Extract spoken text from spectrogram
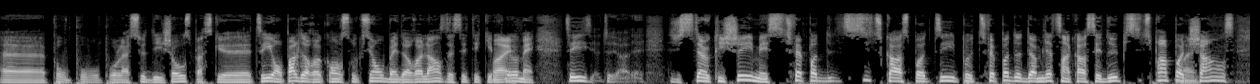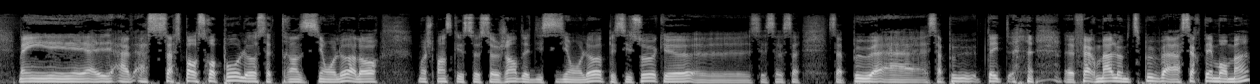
euh, pour, pour, pour la suite des choses parce que, tu sais, on parle de reconstruction ou bien de relance de cette équipe-là, ouais. mais, tu sais, c'est un cliché, mais si tu fais pas de, si tu casses pas, tu tu fais pas d'omelette sans casser deux, puis si tu prends pas ouais. de chance, ben ça se passera pas, là, cette transition-là. Alors, moi, je pense que ce, ce genre de décision-là, puis c'est sûr que euh, ça, ça, ça peut, ça peut peut-être faire mal un petit peu à certains moments,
